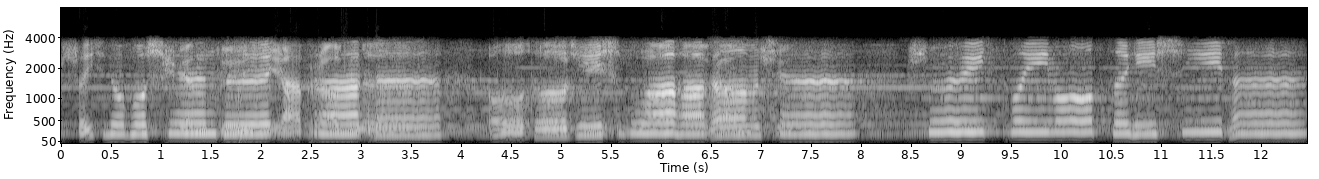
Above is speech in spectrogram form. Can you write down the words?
Przyjdź Duchu Święty, ja pragnę, o to dziś błagam Cię. Przyjdź Twojej mocy i sile,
